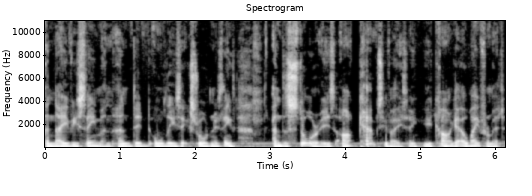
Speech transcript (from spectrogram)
a navy seaman and did all these extraordinary things. And the stories are captivating. You can't get away from it.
